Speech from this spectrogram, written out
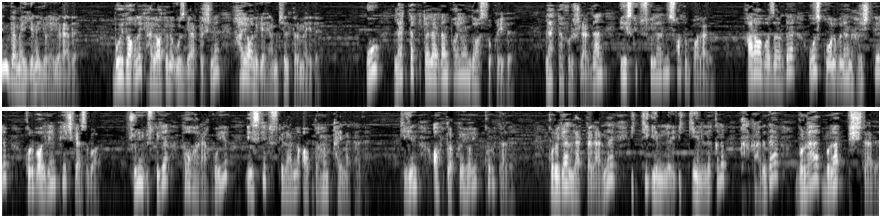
indamaygina yuraveradi. Bo'ydoqlik hayotini o'zgartirishni xayoliga ham keltirmaydi. U latta putalardan poyandoz to'qiydi latta furushlardan eski tuskilarni sotib oladi. Xarobozorda o'z qo'li bilan g'isht terib qurib olgan pechkasi bor. Shuning ustiga tog'ara qo'yib eski tuskilarni obdon qaynatadi. Keyin oftobga yoyib quritadi. Qurigan lattalarni ikki enli ikki enli qilib qirqadida burab burab pishitadi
